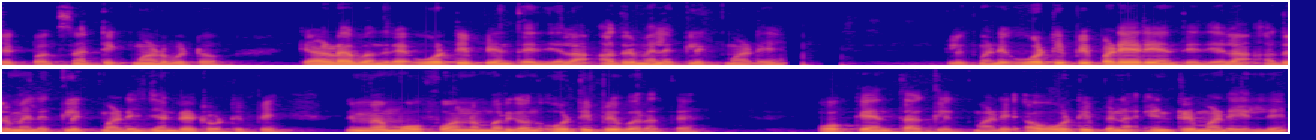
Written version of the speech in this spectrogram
ಚೆಕ್ ಬಾಕ್ಸ್ನ ಟಿಕ್ ಮಾಡಿಬಿಟ್ಟು ಕೆಳಗಡೆ ಬಂದರೆ ಒ ಟಿ ಪಿ ಅಂತ ಇದೆಯಲ್ಲ, ಅದ್ರ ಮೇಲೆ ಕ್ಲಿಕ್ ಮಾಡಿ. ಕ್ಲಿಕ್ ಮಾಡಿ ಒ ಟಿ ಪಿ ಪಡೆಯಿರಿ ಅಂತ ಇದೆಯಲ್ಲ, ಅದ್ರ ಮೇಲೆ ಕ್ಲಿಕ್ ಮಾಡಿ ಜನ್ರೇಟ್ ಒ ಟಿ ಪಿ ನಿಮ್ಮ ಮೊ ಫೋನ್ ನಂಬರ್ಗೆ ಒಂದು ಒ ಟಿ ಪಿ ಬರುತ್ತೆ. ಓಕೆ ಅಂತ ಕ್ಲಿಕ್ ಮಾಡಿ, ಆ ಒ ಟಿ ಪಿನ ಎಂಟ್ರಿ ಮಾಡಿ ಇಲ್ಲಿ.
